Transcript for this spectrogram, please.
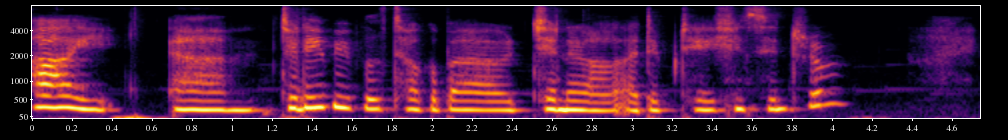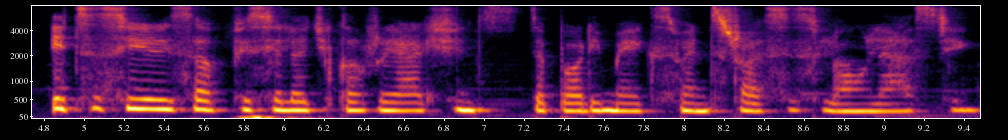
Hi, um, today we will talk about general adaptation syndrome. It's a series of physiological reactions the body makes when stress is long lasting.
